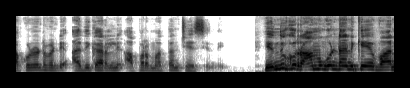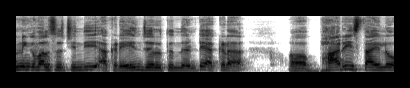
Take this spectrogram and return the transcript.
అక్కడ ఉన్నటువంటి అధికారులని అప్రమత్తం చేసింది. ఎందుకు రామగుండానికే వార్నింగ్ ఇవ్వాల్సి వచ్చింది? అక్కడ ఏం జరుగుతుందంటే అక్కడ భారీ స్థాయిలో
